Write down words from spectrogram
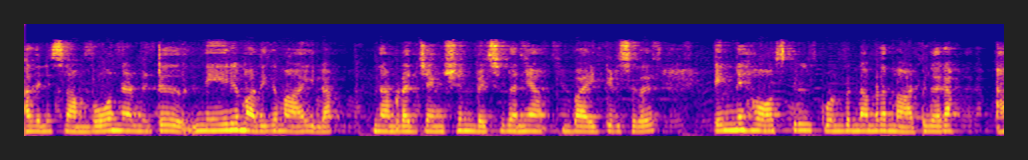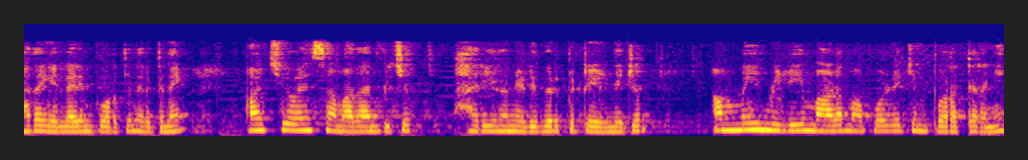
അതിന് സംഭവം നടന്നിട്ട് നേരം അധികമായില്ല നമ്മുടെ ജംഗ്ഷൻ വെച്ച് തന്നെയാ ബൈക്ക് ഇടിച്ചത്. എന്നെ ഹോസ്പിറ്റലിൽ കൊണ്ട് നമ്മുടെ നാട്ടുകാരാ. അതാ എല്ലാരും പുറത്തു നിൽക്കുന്നേ. അച്ചു അവനെ സമാധാനിപ്പിച്ചു. ഹരി നിന്ന് നെടുവീർപ്പിട്ട് എഴുന്നേറ്റും. അമ്മയും മിഴിയും ആളും അപ്പോഴേക്കും പുറത്തിറങ്ങി.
